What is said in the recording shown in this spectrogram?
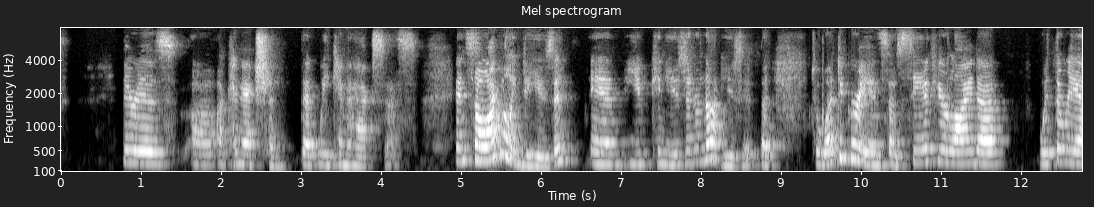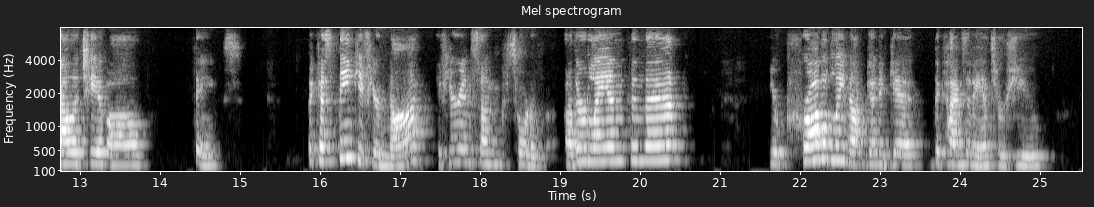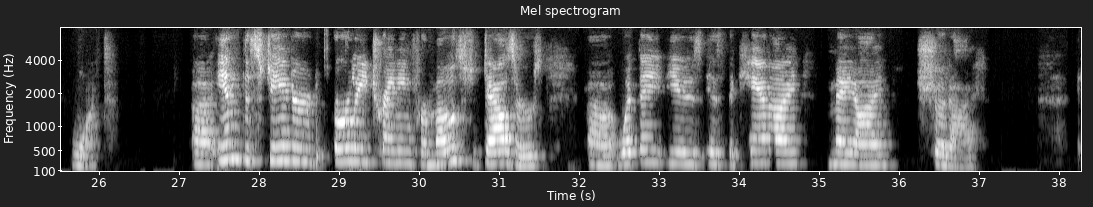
There is uh, a connection that we can access. And so I'm willing to use it, and you can use it or not use it, but to what degree? And so see if you're lined up with the reality of all things. Because think if you're not, if you're in some sort of other land than that, you're probably not going to get the kinds of answers you want. Uh, in the standard early training for most dowsers, uh, what they use is the can I, may I, should I.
